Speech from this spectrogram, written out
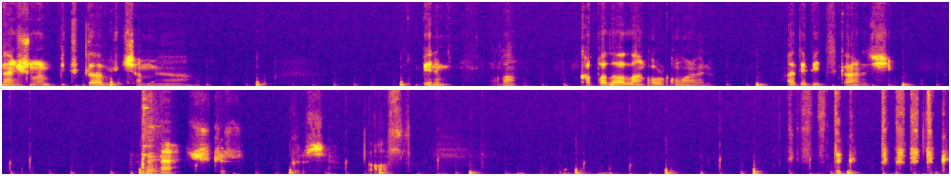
Ben şunu bir tık daha büyüteceğim ya. Benim ulan kapalı alan korkum var benim. Hadi bit kardeşim. Heh şükür. Kırşı. Daha aslı. Tık tık tık tık tık.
